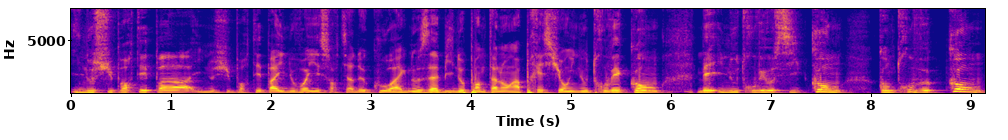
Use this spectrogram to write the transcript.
il nous supportait pas, il nous supportait pas, il nous voyait sortir de cours avec nos habits, nos pantalons à pression, il nous trouvait cons, mais il nous trouvait aussi cons, qu'on trouve cons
